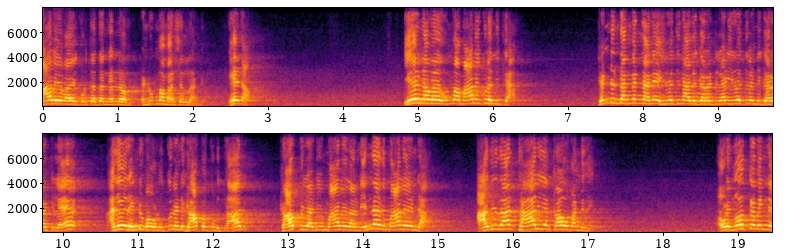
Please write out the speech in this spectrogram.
மாலையை வாங்கி கொடுத்தா தான் நல்லோம் என்று உமா மாதிரி சொல்கிறாங்க ஏனா ஏன் அவ உமா மாலைக்குள்ள நிற்கா ரெண்டும் தங்கம் தானே? இருபத்தி நாலு கரட்டில் இருபத்தி ரெண்டு கரட்டில் அதே ரெண்டு பவுனுக்கு ரெண்டு காப்பை கொடுத்தால் காப்பு இல்லாட்டி மாலை தான். என்ன அது மாலைண்டா அதுதான் தாலியை காவு பண்ணுது. அவருடைய நோக்கம் என்ன?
